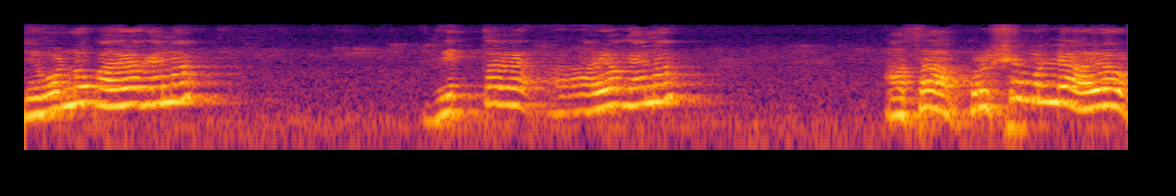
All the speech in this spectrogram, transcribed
निवडणूक आयोग आहे ना? वित्त आयोग आहे ना? असा कृषीमूल्य आयोग.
